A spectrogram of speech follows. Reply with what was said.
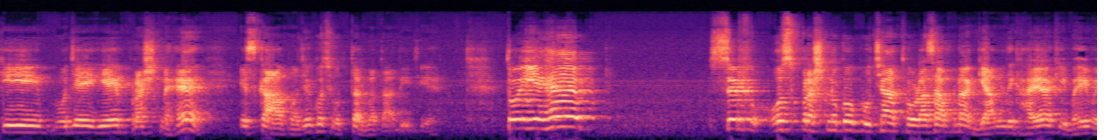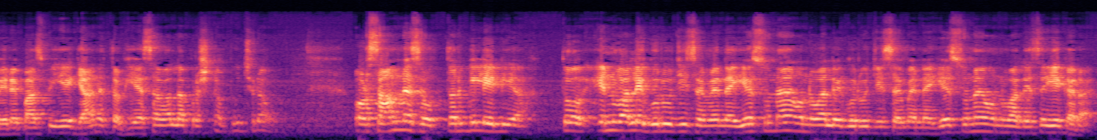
कि मुझे ये प्रश्न है इसका आप मुझे कुछ उत्तर बता दीजिए। तो यह सिर्फ़ उस प्रश्न को पूछा थोड़ा सा अपना ज्ञान दिखाया कि भाई मेरे पास भी ये ज्ञान है, तभी ऐसा वाला प्रश्न पूछ रहा हूँ। और सामने से उत्तर भी ले लिया। तो इन वाले गुरुजी से मैंने ये सुना है उन वाले गुरुजी से मैंने ये सुना है उन वाले से ये करा। है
